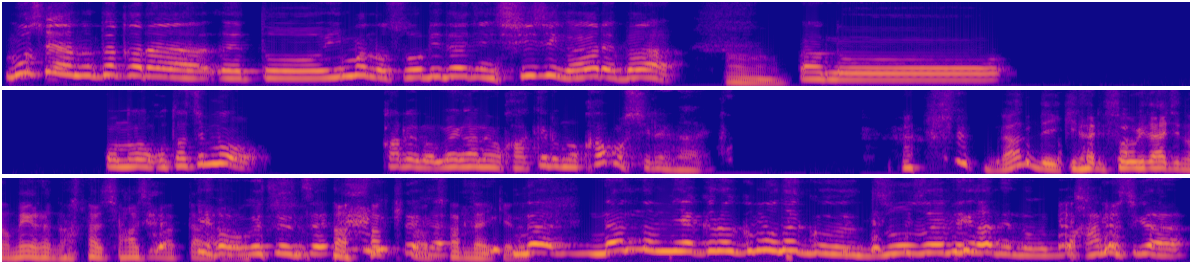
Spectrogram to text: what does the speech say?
もし、あの、だから、えっ、と、今の総理大臣に支持があれば、うん。あのー女の子たちも彼のメガネをかけるのかもしれない。なんでいきなり総理大臣のメールの話始まったいや。僕全然、わけわかんないけど。な、何の脈絡もなく増税メガネの話が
